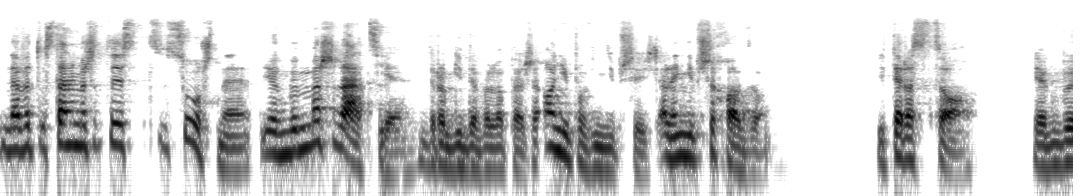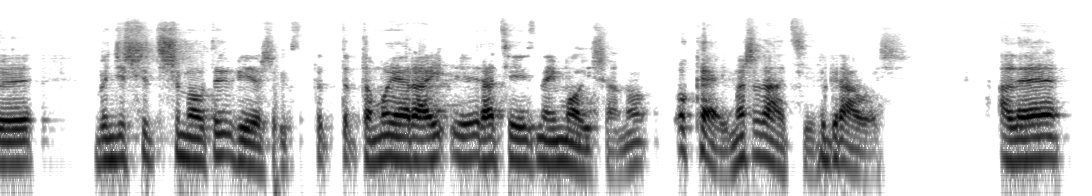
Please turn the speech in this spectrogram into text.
nawet ustalmy, że to jest słuszne. Jakby masz rację, drogi deweloperze. Oni powinni przyjść, ale nie przychodzą. I teraz co? Jakby będziesz się trzymał, ty wiesz, ta, moja raj, racja jest najmojsza. No okej, masz rację, wygrałeś. Ale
